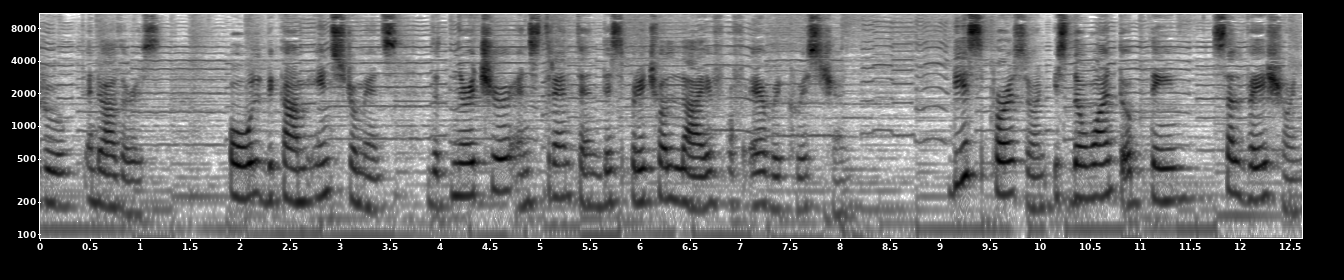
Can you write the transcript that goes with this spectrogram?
group, and others all become instruments that nurture and strengthen the spiritual life of every Christian. This person is the one to obtain salvation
